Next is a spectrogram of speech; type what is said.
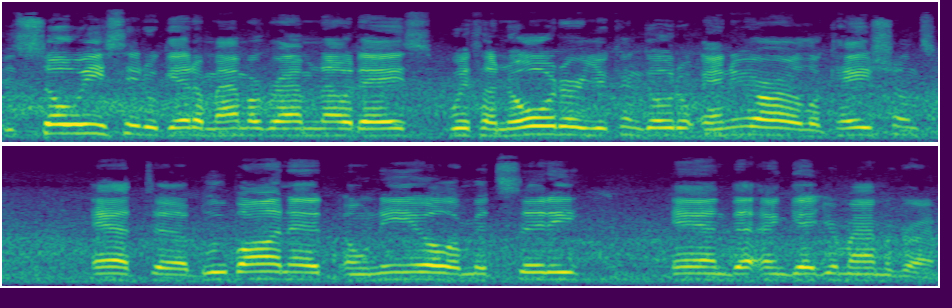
It's so easy to get a mammogram nowadays. With an order, you can go to any of our locations at uh, Bluebonnet, O'Neal, or Mid-City and, uh, and get your mammogram.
